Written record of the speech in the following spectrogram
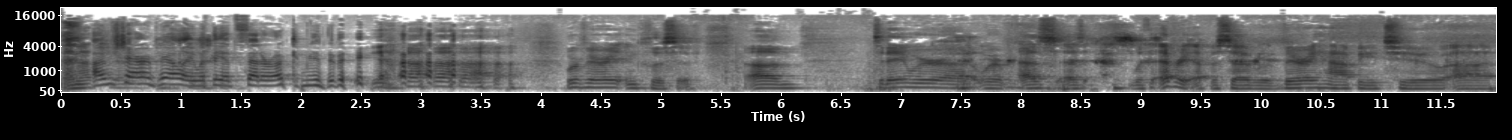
And I'm Sharon Paley with the etc. community. yeah. we're very inclusive. Um, today we're uh, we're as as with every episode, we're very happy to. Uh,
